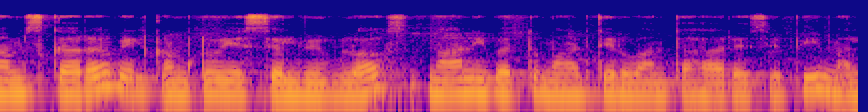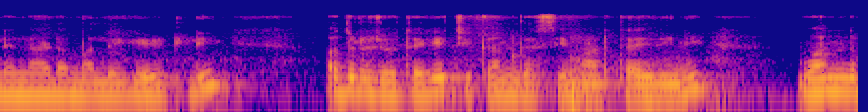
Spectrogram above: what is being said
ನಮಸ್ಕಾರ. Welcome to S L V blogs ನಾನಿವತ್ತು ಮಾಡ್ತಿರುವಂತಹ ರೆಸಿಪಿ ಮಲೆನಾಡ ಮಲ್ಲಿಗೆ ಇಡ್ಲಿ. ಅದ್ರ ಜೊತೆಗೆ ಚಿಕನ್ ಗಸಿ ಮಾಡ್ತಾಯಿದ್ದೀನಿ ಒಂದು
